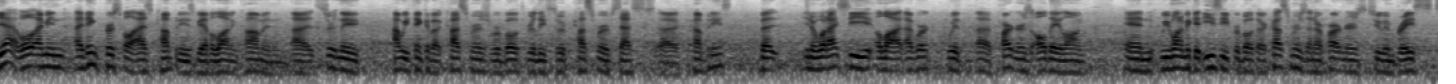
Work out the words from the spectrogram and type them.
Yeah, well, I mean, I think first of all, as companies, we have a lot in common. Uh, certainly, how we think about customers. We're both really sort of customer-obsessed uh, companies. But you know, what I see a lot, I work with uh, partners all day long, and we want to make it easy for both our customers and our partners to embrace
